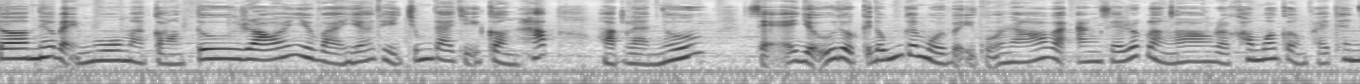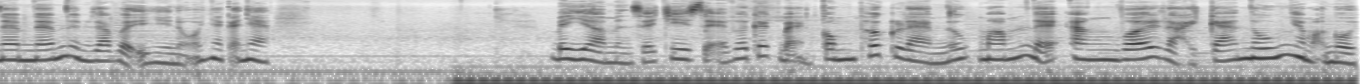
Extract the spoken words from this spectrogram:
Tôm nếu bạn mua mà còn tươi rói như vậy á, thì chúng ta chỉ cần hấp hoặc là nướng sẽ giữ được cái đúng cái mùi vị của nó và ăn sẽ rất là ngon rồi không có cần phải thêm nêm nếm thêm gia vị gì nữa nha cả nhà. Bây giờ mình sẽ chia sẻ với các bạn công thức làm nước mắm để ăn với lại cá nướng nha mọi người.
